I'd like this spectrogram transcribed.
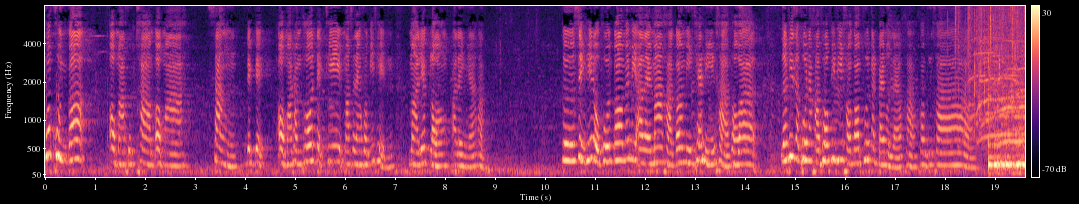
พวกคุณก็ออกมาคุกคามออกมาสั่งเด็กๆ ออกมาทำโทษเด็กที่มาแสดงความคิดเห็นมาเรียกร้องอะไรอย่างเงี้ยค่ะ คือสิ่งที่หนูพูดก็ไม่มีอะไรมากค่ะ ก็มีแค่นี้ค่ะ เพราะว่าเรื่องที่จะพูดนะคะ พวกพี่ๆเขาก็พูดกันไปหมดแล้วค่ะ ขอบคุณค่ะ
